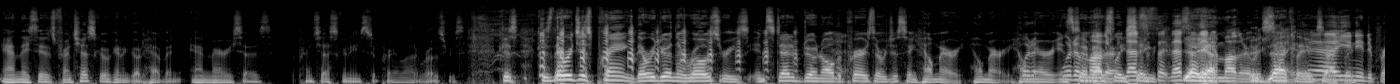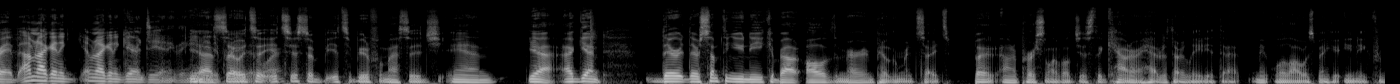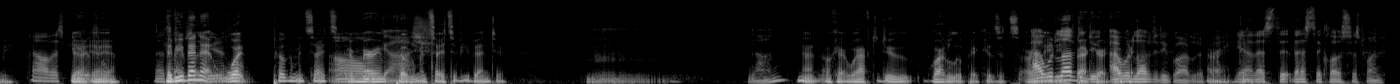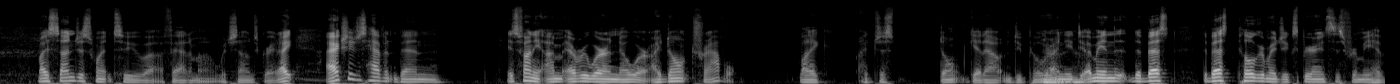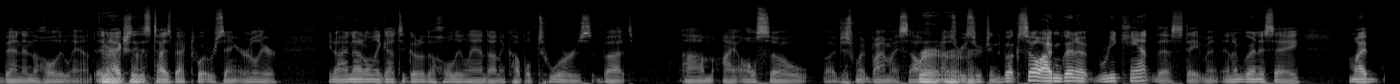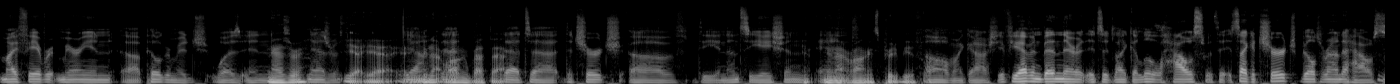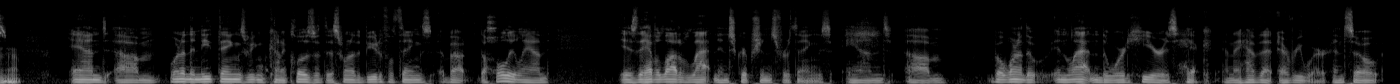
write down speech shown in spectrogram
And they said, is Francesco going to go to heaven? And Mary says, Francesco needs to pray a lot of rosaries because they were just praying. They were doing their rosaries instead of doing all the prayers. They were just saying Hail Mary, Hail Mary, Hail what a, Mary. what instead a of mother. actually That's, saying, the, that's yeah, the thing yeah, a mother would exactly, say. exactly. Yeah, you need to pray. I'm not gonna I'm not gonna guarantee anything. You yeah. need to So it's a more. it's just a it's a beautiful message, and yeah, again, there there's something unique about all of the Marian pilgrimage sites. But on a personal level, just the encounter I had with Our Lady at that will always make it unique for me. oh, that's beautiful. yeah, yeah. That's have you been at absolutely what pilgrimage sites Oh, or Marian gosh. pilgrimage sites have you been to? Hmm. None. None. Okay, we'll have to do Guadalupe because it's. Our I would love to do. backyard. I would love to do Guadalupe. Right, yeah, good. that's the that's the closest one. My son just went to uh, Fatima, which sounds great. I I actually just haven't been. It's funny. I'm everywhere and nowhere. I don't travel. Like I just don't get out and do pilgrim. Yeah, I need yeah. to. I mean, the, the best the best pilgrimage experiences for me have been in the Holy Land. And Yeah, actually, this ties back to what we were saying earlier. You know, I not only got to go to the Holy Land on a couple tours, but um, I also uh, just went by myself Right, when I was right, right. researching the book. So I'm going to recant this statement, and I'm going to say my my favorite Marian uh, pilgrimage was in Nazareth? Nazareth. Yeah, yeah, Yeah, You're not that- wrong about that. That uh, the Church of the Annunciation. You're not wrong. It's pretty beautiful. Oh my gosh! If you haven't been there, it's a, like a little house with it. It's like a church built around a house. Yeah. And um, one of the neat things we can kind of close with this. One of the beautiful things about the Holy Land is they have a lot of Latin inscriptions for things, and um, but one of the in Latin the word here is hic, and they have that everywhere. And so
